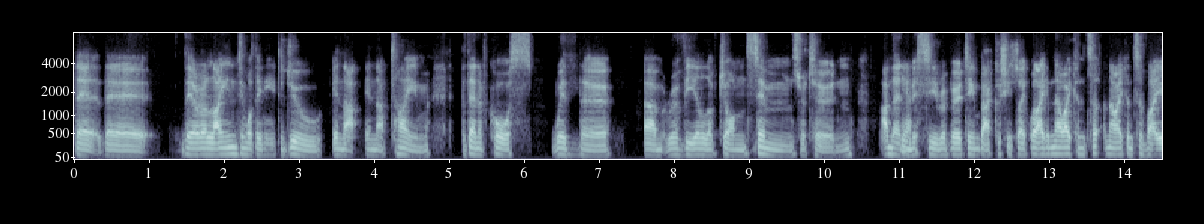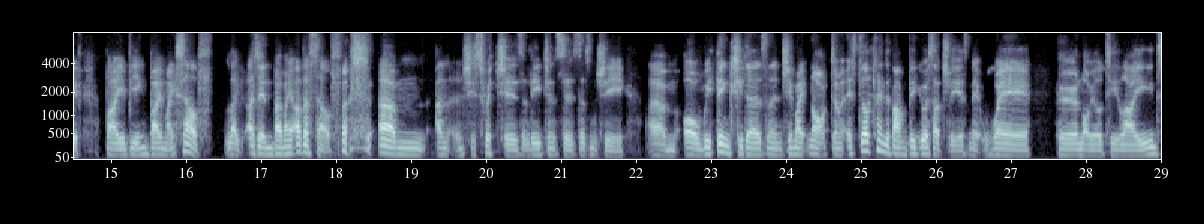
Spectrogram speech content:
they they they're aligned in what they need to do in that in that time. But then, of course, with the um, reveal of John Simm's return, and then Yeah. Missy reverting back because she's like, "Well, I now I can now I can survive by being by myself, like as in by my other self." um, and and she switches allegiances, doesn't she? Um, or we think she does, and then she might not. And It's still kind of ambiguous, actually, isn't it? Where her loyalty lied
